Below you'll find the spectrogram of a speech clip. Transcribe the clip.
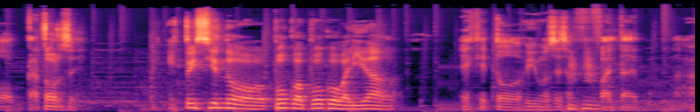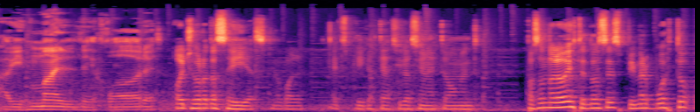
o 14. Estoy siendo poco a poco validado. Es que todos vimos esa Ujú. falta abismal de jugadores. 8 derrotas seguidas, lo cual explica esta situación en este momento. Pasando al oeste, entonces, primer puesto,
